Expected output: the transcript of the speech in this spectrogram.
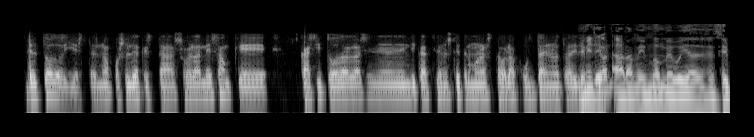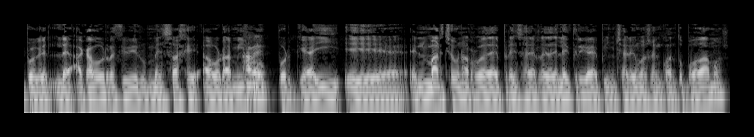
del todo y esta es una posibilidad que está sobre la mesa, aunque casi todas las indicaciones que tenemos hasta ahora apuntan en otra dirección. Mire, ahora mismo me voy a decir, porque le acabo de recibir un mensaje ahora mismo, porque hay eh, en marcha una rueda de prensa de Red Eléctrica que pincharemos en cuanto podamos.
